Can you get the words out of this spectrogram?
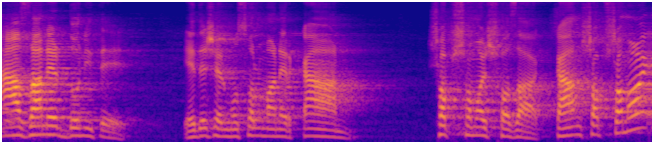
আজানের দনিতে এদেশের মুসলমানের কান সব সময় সজাগ। কান সব সময়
